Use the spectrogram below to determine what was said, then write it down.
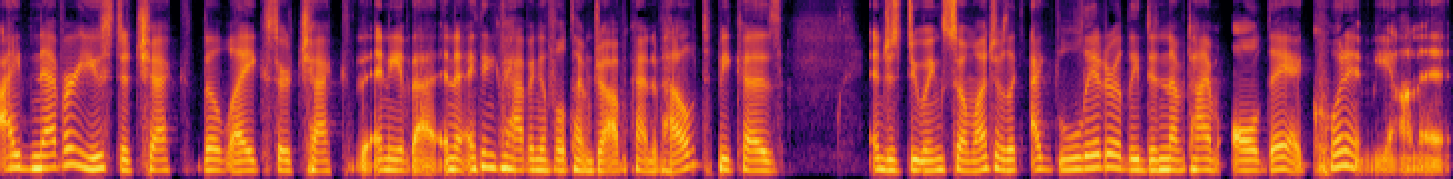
I never used to check the likes or check the, any of that. And I think having a full time job kind of helped because and just doing so much. I was like, I literally didn't have time all day. I couldn't be on it.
